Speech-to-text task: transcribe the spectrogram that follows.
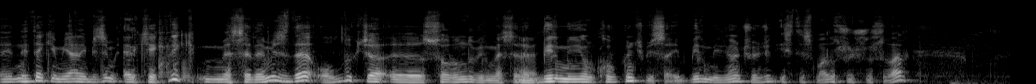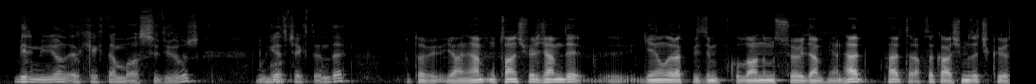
E, nitekim yani bizim erkeklik meselemiz de oldukça e, sorunlu bir mesele. Evet. Bir milyon korkunç bir sayı. Bir milyon çocuk istismarı suçlusu var. Bir milyon erkekten bahsediyoruz. Bu gerçekten de Bu tabii yani hem utanç verici hem de e, genel olarak bizim kullandığımız söylem yani her her tarafta karşımıza çıkıyor.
